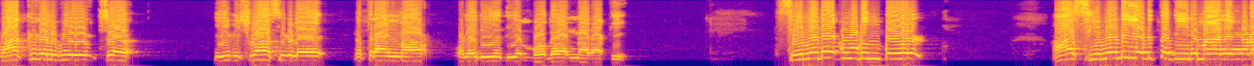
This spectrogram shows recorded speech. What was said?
വാക്കുകൾ ഉപയോഗിച്ച് ഈ വിശ്വാസികളെ മെത്രാന്മാർ വളരെയധികം ബോധവാന്മാരാക്കി. സിനഡ് കൂടുമ്പോൾ ആ സിനഡിൽ എടുത്ത തീരുമാനങ്ങൾ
